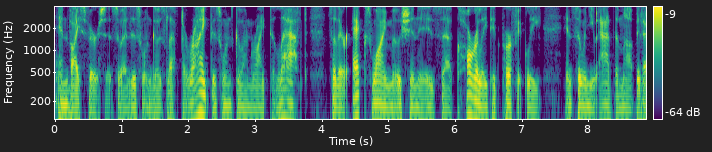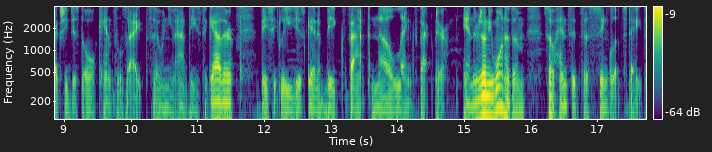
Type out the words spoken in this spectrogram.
and vice versa. So as this one goes left to right, this one's going right to left. So their XY motion is uh, correlated perfectly. And so when you add them up, it actually just all cancels out. So when you add these together, basically you just get a big fat null length vector. And there's only one of them, so hence it's a singlet state.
